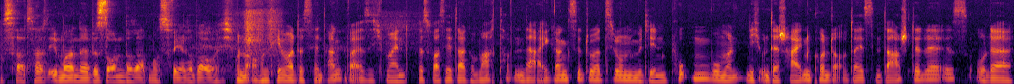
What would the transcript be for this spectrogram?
Es hat halt immer eine besondere Atmosphäre bei euch. Und auch ein Thema, das sehr dankbar ist. Ich meine, das, was ihr da gemacht habt in der Eingangssituation mit den Puppen, wo man nicht unterscheiden konnte, ob da jetzt ein Darsteller ist oder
